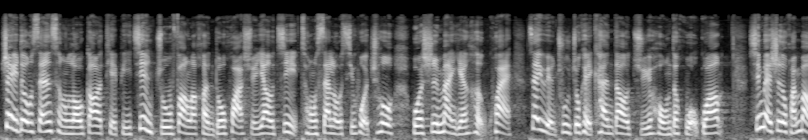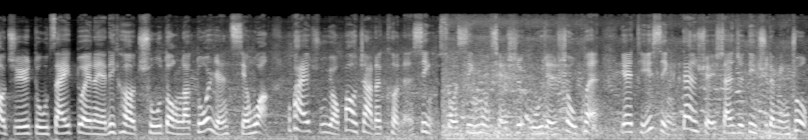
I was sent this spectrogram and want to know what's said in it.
这一栋三层楼高的铁皮建筑放了很多化学药剂。从三楼起火之后，火势蔓延很快，在远处就可以看到橘红的火光。新北市的环保局毒灾队呢也立刻出动了多人前往，不排除有爆炸的可能性。所幸目前是无人受困，也提醒淡。水山之地区的民众，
